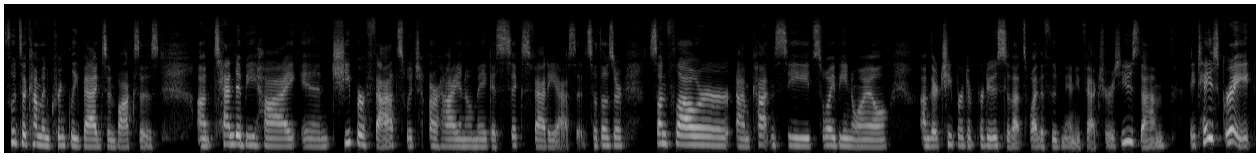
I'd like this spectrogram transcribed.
foods that come in crinkly bags and boxes, um, tend to be high in cheaper fats, which are high in omega 6 fatty acids. So those are sunflower, um, cottonseed, soybean oil. Um, they're cheaper to produce, so that's why the food manufacturers use them. They taste great.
